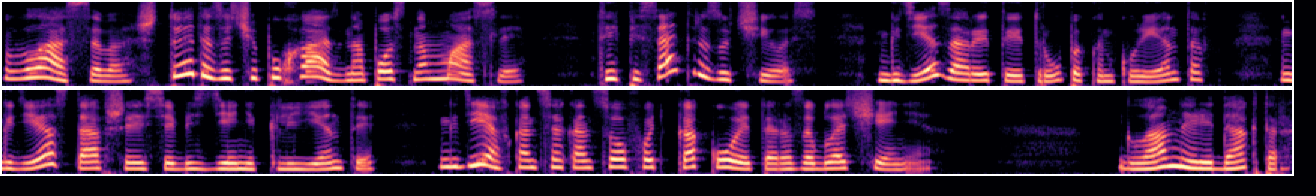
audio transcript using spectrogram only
«Власова, что это за чепуха на постном масле? Ты писать разучилась? Где зарытые трупы конкурентов? Где оставшиеся без денег клиенты? Где, в конце концов, хоть какое-то разоблачение?» Главный редактор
